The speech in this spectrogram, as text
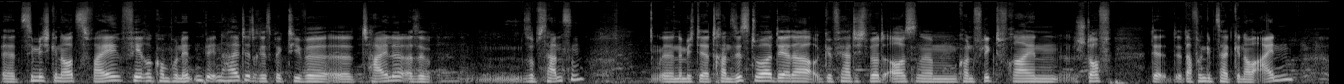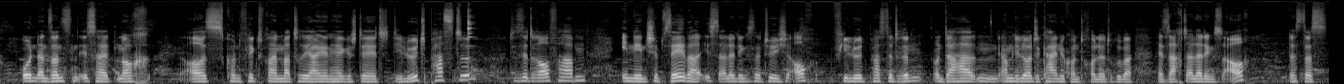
äh, ziemlich genau zwei faire Komponenten beinhaltet, respektive äh, Teile, also mh, Substanzen. Äh, nämlich der Transistor, der da gefertigt wird aus einem konfliktfreien Stoff. Der, der, davon gibt es halt genau einen. Und ansonsten ist halt noch aus konfliktfreien Materialien hergestellt die Lötpaste, die sie drauf haben. In den Chips selber ist allerdings natürlich auch viel Lötpaste drin und da haben, die Leute keine Kontrolle drüber. Er sagt allerdings auch, dass das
